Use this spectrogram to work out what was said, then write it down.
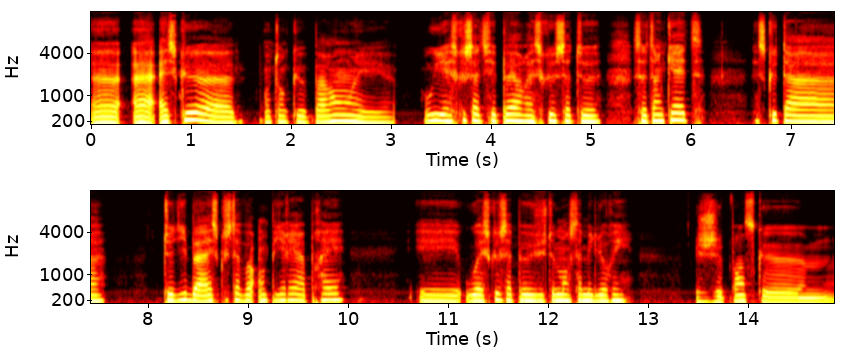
Euh, euh, est-ce que, euh, en tant que parent, et oui, est-ce que ça te fait peur? Est-ce que ça te, ça t'inquiète? Est-ce que t'as, te dis, bah, est-ce que ça va empirer après? Et ou est-ce que ça peut justement s'améliorer? Je pense que hum,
